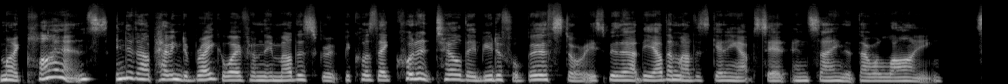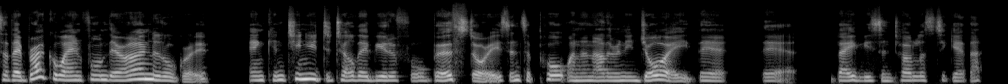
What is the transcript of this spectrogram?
My clients ended up having to break away from their mothers group because they couldn't tell their beautiful birth stories without the other mothers getting upset and saying that they were lying. So they broke away and formed their own little group and continued to tell their beautiful birth stories and support one another and enjoy their their babies and toddlers together.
